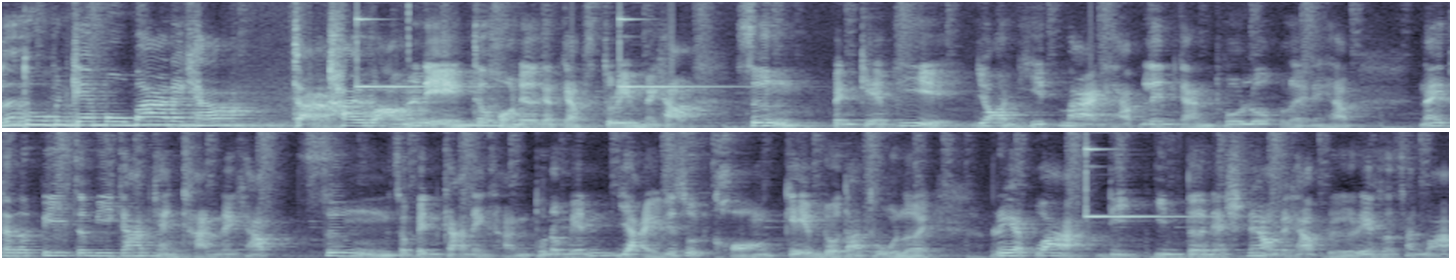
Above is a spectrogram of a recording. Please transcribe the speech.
Dota 2เป็นเกมโมบ้านะครับ จากค่ายวาวนั่นเอง เจ้าของเดียวกันกับสตรีมนะครับ ซึ่งเป็นเกมที่ยอดฮิตมากนะครับ เล่นกันทั่วโลกเลยนะครับ ในแต่ละปีจะมีการแข่งขันนะครับ ซึ่งจะเป็นการแข่งขันทัวร์นาเมนต์ใหญ่ที่สุดของเกม Dota 2 เลย เรียกว่า The International นะครับ หรือเรียกสั้นๆว่า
